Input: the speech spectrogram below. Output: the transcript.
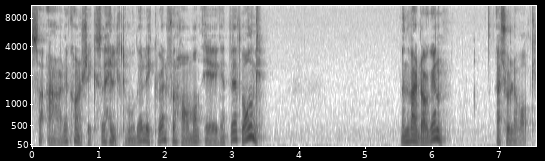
så er det kanskje ikke så heltemodig likevel. For har man egentlig et valg? Men hverdagen er full av valg.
